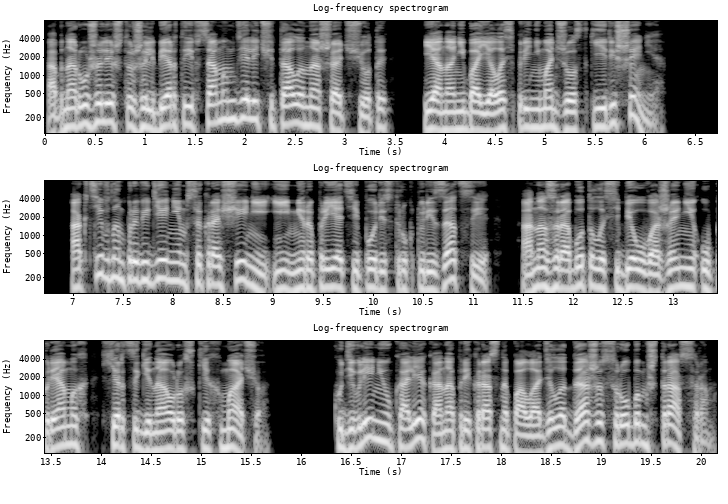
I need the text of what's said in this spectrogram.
обнаружили, что Жильберта и в самом деле читала наши отчеты, и она не боялась принимать жесткие решения. Активным проведением сокращений и мероприятий по реструктуризации она заработала себе уважение упрямых херцегенауровских мачо. К удивлению коллег, она прекрасно поладила даже с Робом Штрассером.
